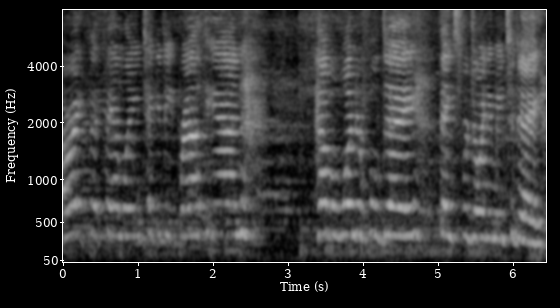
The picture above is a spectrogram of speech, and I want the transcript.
All right, Fit Family, take a deep breath in. Have a wonderful day. Thanks for joining me today.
